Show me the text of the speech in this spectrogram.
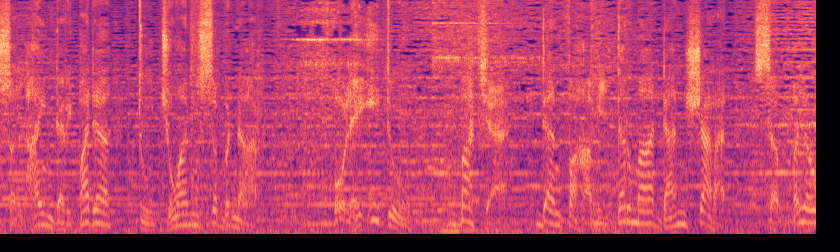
selain daripada tujuan sebenar. Oleh itu, baca dan fahami terma dan syarat sebelum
